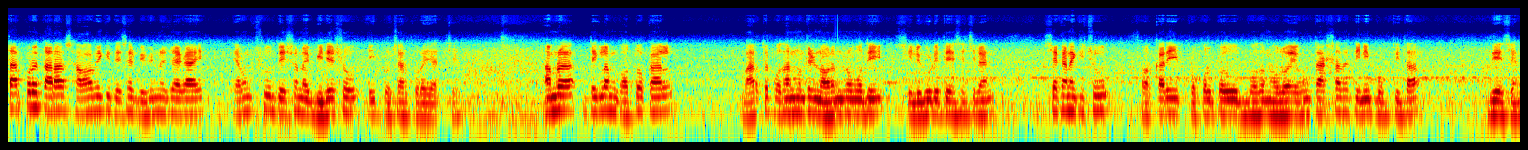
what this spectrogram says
তারপরে তারা স্বাভাবিকই দেশের বিভিন্ন জায়গায় এবং শুধু দেশে নয়, বিদেশেও এই প্রচার করে যাচ্ছে। আমরা দেখলাম গতকাল ভারতের প্রধানমন্ত্রী নরেন্দ্র মোদী শিলিগুড়িতে এসেছিলেন। সেখানে কিছু সরকারি প্রকল্প উদ্বোধন হলো এবং তার সাথে তিনি বক্তৃতা দিয়েছেন।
